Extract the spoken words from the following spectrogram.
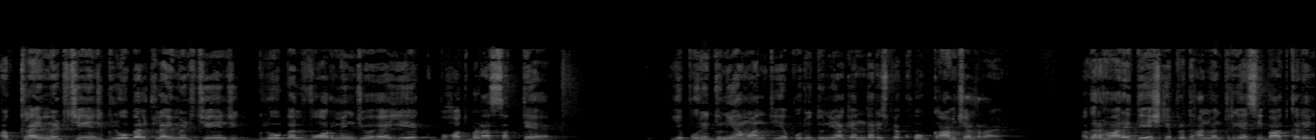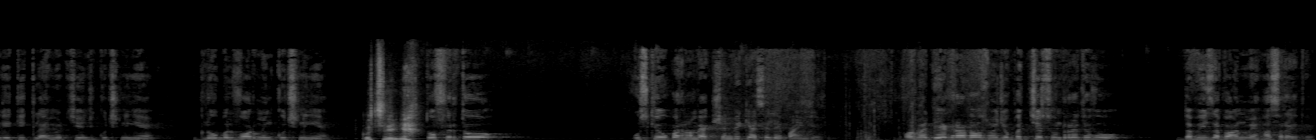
अब climate change global climate change global warming जो है ये एक बहुत बड़ा सत्य है। ये पूरी दुनिया मानती है पूरी दुनिया के अंदर इस पर खूब काम चल रहा है। अगर हमारे देश के प्रधानमंत्री ऐसी बात करेंगे कि क्लाइमेट चेंज कुछ नहीं है ग्लोबल वार्मिंग कुछ नहीं है कुछ नहीं है। तो फिर तो उसके ऊपर हम एक्शन भी कैसे ले पाएँगे? और मैं देख रहा था उसमें जो बच्चे सुन रहे थे वो दबी जबान में हंस रहे थे।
